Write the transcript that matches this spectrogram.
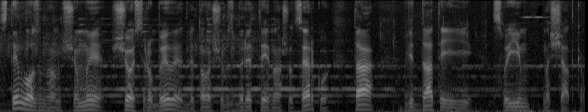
з тим лозунгом, що ми щось робили для того, щоб зберегти нашу церкву та віддати її своїм нащадкам.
